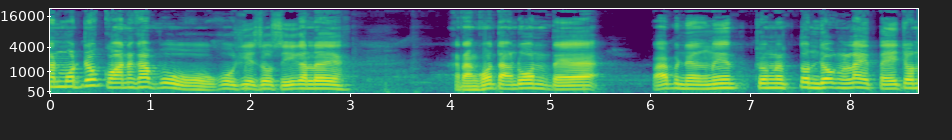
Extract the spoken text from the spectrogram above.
กันหมดยกก่อนนะครับโอ้คู่ชี้สูสีกันเลยต่างคนต่างโดน แต่ปั๊มเป็นหนึ่งนี่ช่วงต้นยกไล่เตะจน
